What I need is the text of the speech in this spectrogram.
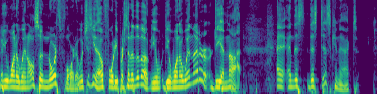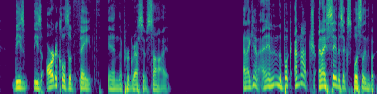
you want to win also North Florida, which is you know forty percent of the vote. Do you do you want to win that or do you not? And, and this this disconnect, these these articles of faith in the progressive side and again, and in the book, I'm not, and I say this explicitly in the book,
